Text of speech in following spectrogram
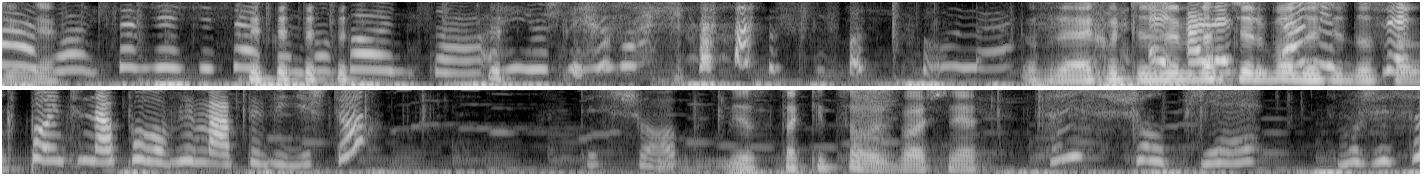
dziwnie. Mam 40 sekund do końca. Już nie ma szans w ogóle. Dobra, ja chociaż Ej, żebym ale na czerwone jest się dostał. checkpoint na połowie mapy, widzisz to? To jest shop. Jest takie coś właśnie. Co jest w shopie? Może są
